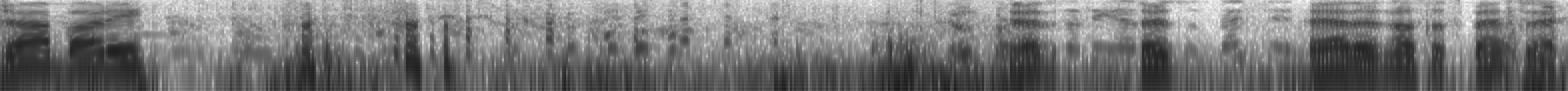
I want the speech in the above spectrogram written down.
Good job, buddy. Good for Yeah, us. I think it has there's- no suspension. Yeah, there's no suspension.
